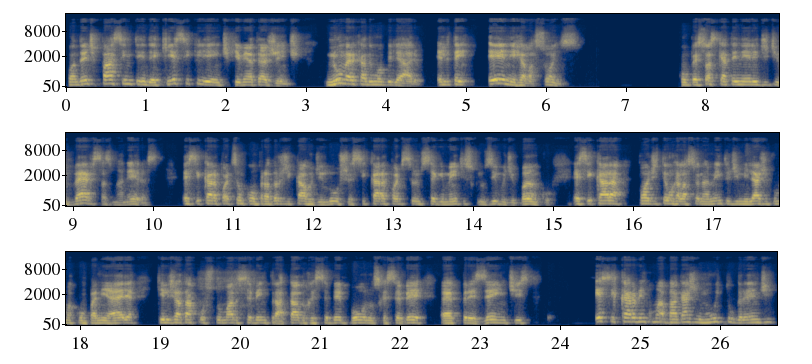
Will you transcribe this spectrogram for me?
Quando a gente passa a entender que esse cliente que vem até a gente no mercado imobiliário, ele tem N relações com pessoas que atendem ele de diversas maneiras. Esse cara pode ser um comprador de carro de luxo, esse cara pode ser um segmento exclusivo de banco, esse cara pode ter um relacionamento de milhagem com uma companhia aérea que ele já está acostumado a ser bem tratado, receber bônus, receber é, presentes, esse cara vem com uma bagagem muito grande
